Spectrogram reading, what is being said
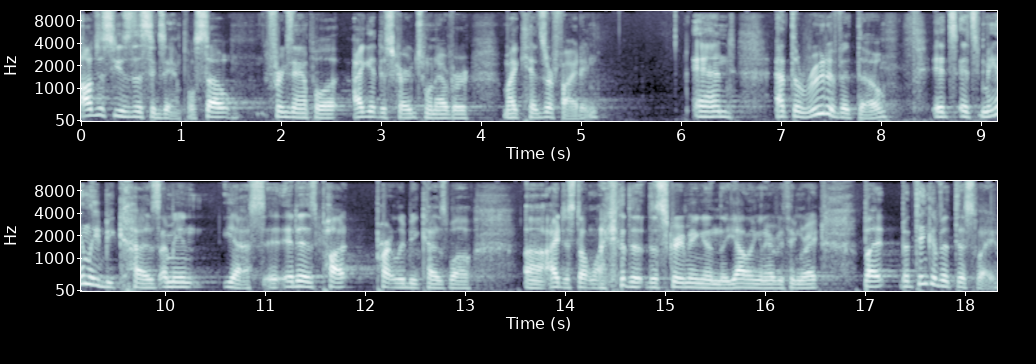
I'll just use this example. So, for example, I get discouraged whenever my kids are fighting. And at the root of it, though, it's, it's mainly because, I mean, yes, it, it is pot, partly because, well, uh, I just don't like the, the screaming and the yelling and everything, right? But, but think of it this way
